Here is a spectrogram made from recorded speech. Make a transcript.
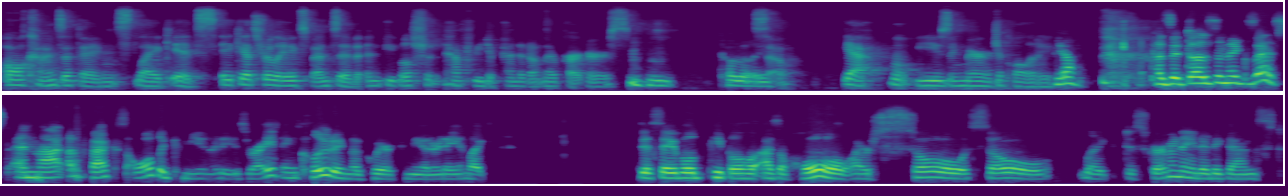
all kinds of things, like it's it gets really expensive, and people shouldn't have to be dependent on their partners. Mm-hmm. Totally. So yeah, won't be using marriage equality. Yeah, because it doesn't exist, and that affects all the communities, right, including the queer community. And like disabled people as a whole are so so like discriminated against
